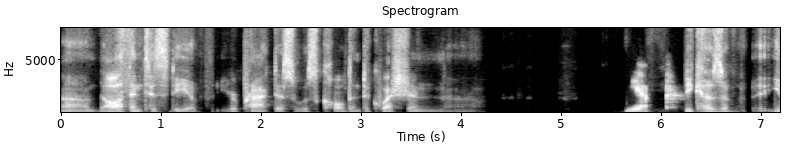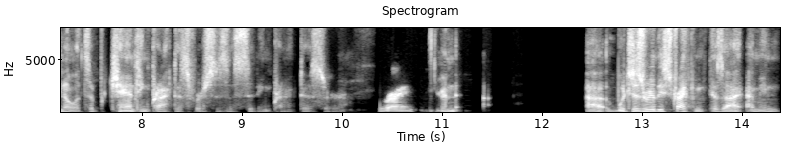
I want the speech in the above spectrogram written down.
uh, the authenticity of your practice was called into question. Uh, Yep. Because of you know, it's a chanting practice versus a sitting practice, or right. And uh, which is really striking because I, I mean,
